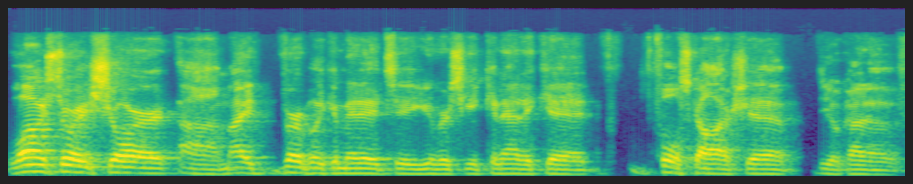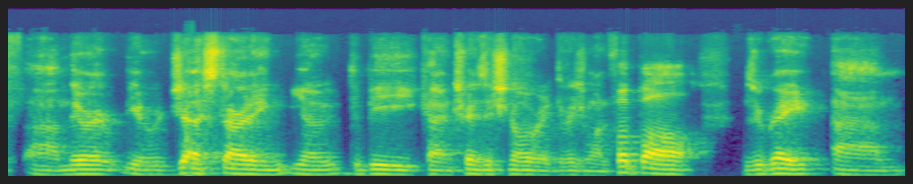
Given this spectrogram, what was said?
Long story short, um, I verbally committed to University of Connecticut, full scholarship. You know, kind of um, they were you know just starting, you know, to be kind of transition over to Division One football. It was a great, um,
